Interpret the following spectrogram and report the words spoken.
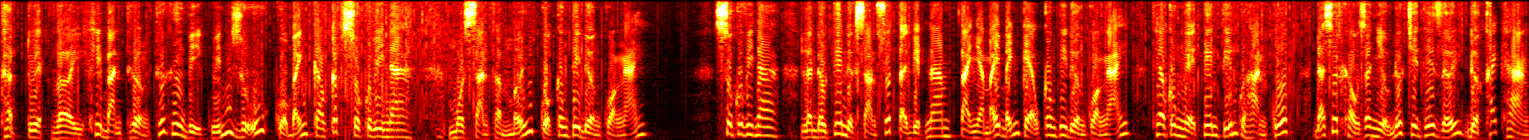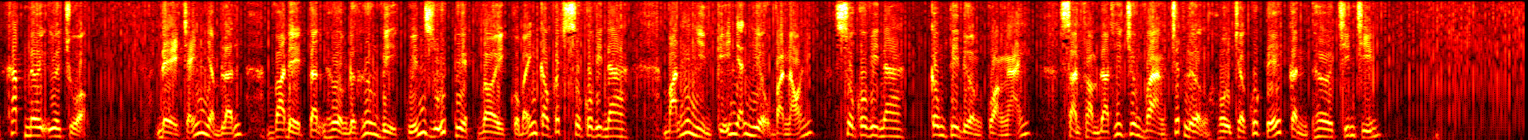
Thật tuyệt vời khi bạn thưởng thức hương vị quyến rũ của bánh cao cấp Socovina, một sản phẩm mới của công ty đường Quảng Ngãi. Socovina lần đầu tiên được sản xuất tại Việt Nam tại nhà máy bánh kẹo công ty đường Quảng Ngãi theo công nghệ tiên tiến của Hàn Quốc đã xuất khẩu ra nhiều nước trên thế giới được khách hàng khắp nơi ưa chuộng. Để tránh nhầm lẫn và để tận hưởng được hương vị quyến rũ tuyệt vời của bánh cao cấp Socovina, bạn hãy nhìn kỹ nhãn hiệu và nói Socovina, công ty đường Quảng Ngãi, sản phẩm đạt huy chương vàng chất lượng Hội trợ quốc tế Cần Thơ 99.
